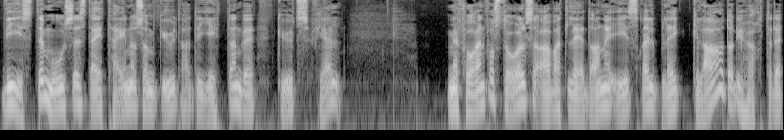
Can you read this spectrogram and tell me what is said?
viste Moses de tegner som Gud hadde gitt han ved Guds fjell. Vi får en forståelse av at lederne i Israel ble glad da de hørte det,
